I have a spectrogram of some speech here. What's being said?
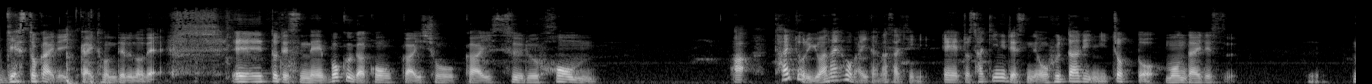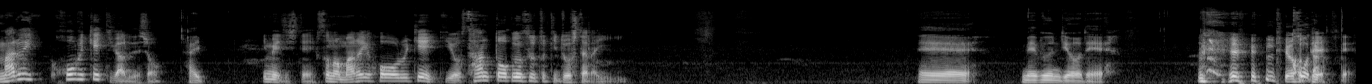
ゲスト会で一回飛んでるので。えー、っとですね、僕が今回紹介する本、あ、タイトル言わない方がいいかな、先に。えー、っと、先にですね、お二人にちょっと問題です。丸いホールケーキがあるでしょ？はい。イメージして。その丸いホールケーキを3等分するときどうしたらいい？えー、目分量で、ここうだって。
